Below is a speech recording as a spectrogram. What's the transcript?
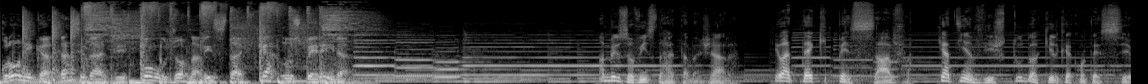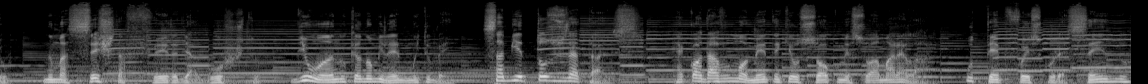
Crônica da Cidade, com o jornalista Carlos Pereira. Amigos ouvintes da Rádio Tabajara, eu até que pensava que já tinha visto tudo aquilo que aconteceu numa sexta-feira de agosto de um ano que eu não me lembro muito bem. Sabia todos os detalhes. Recordava o momento em que o sol começou a amarelar. O tempo foi escurecendo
